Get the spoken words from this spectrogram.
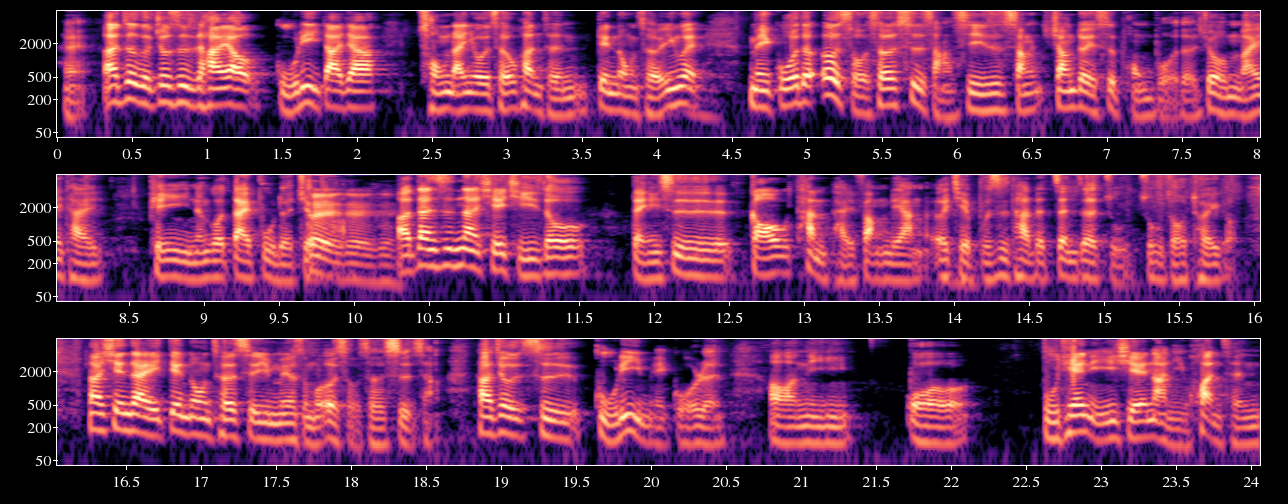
哎，那这个就是他要鼓励大家从燃油车换成电动车，因为美国的二手车市场其实相相对是蓬勃的，就买一台。便宜能够代步的就好，对对对啊，但是那些其实都等于是高碳排放量，而且不是它的政策主主轴推广。那现在电动车其实没有什么二手车市场，它就是鼓励美国人啊，你我补贴你一些，那你换成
